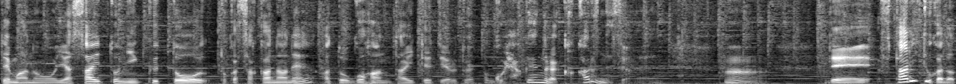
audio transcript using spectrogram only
でもあの野菜と肉ととか魚ねあとご飯炊いてってやるとやっぱ500円ぐらいかかるんですよね。うん。で2人とかだ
